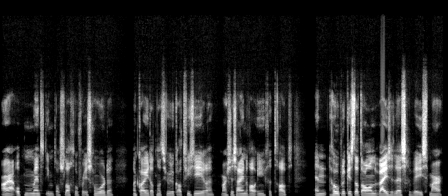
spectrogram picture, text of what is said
maar ja, op het moment dat iemand al slachtoffer is geworden, dan kan je dat natuurlijk adviseren. Maar ze zijn er al ingetrapt. En hopelijk is dat al een wijze les geweest. Maar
